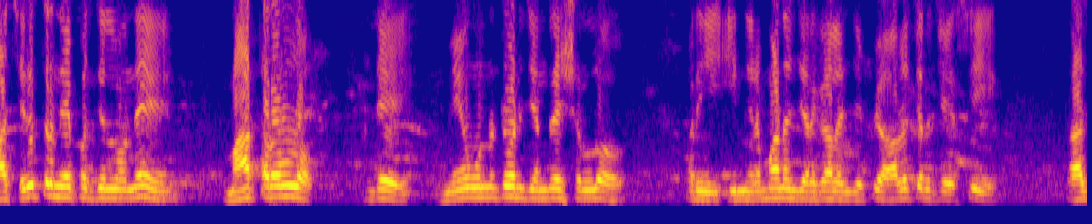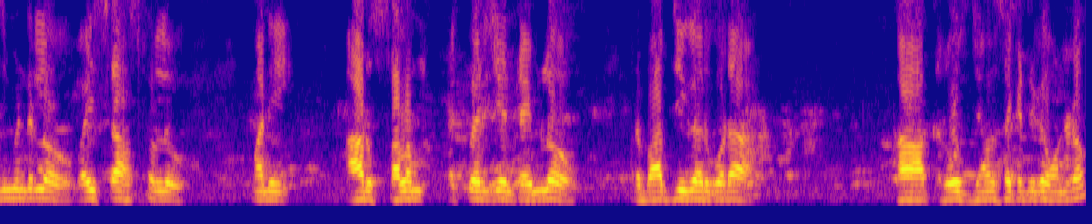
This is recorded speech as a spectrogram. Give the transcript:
ఆ చరిత్ర నేపథ్యంలోనే మా తరంలో అంటే మేము ఉన్నటువంటి జనరేషన్లో మరి ఈ నిర్మాణం జరగాలని చెప్పి ఆలోచన చేసి రాజమండ్రిలో వైస్ హాస్టల్ మరి ఆరు స్థలం ఎక్వైర్ చేయని టైంలో మరి బాబ్జీ గారు కూడా ఆ రోజు జనరల్ సెక్రటరీగా ఉండడం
